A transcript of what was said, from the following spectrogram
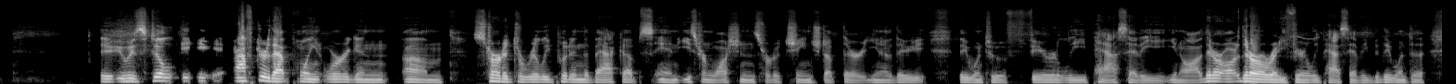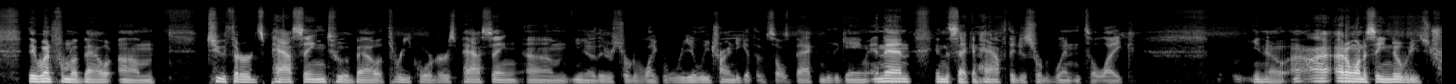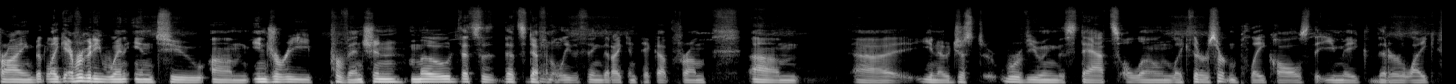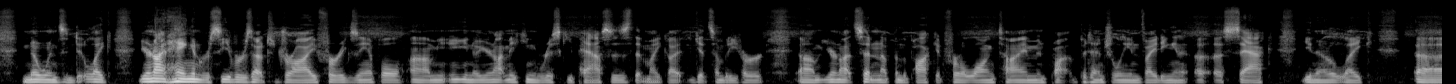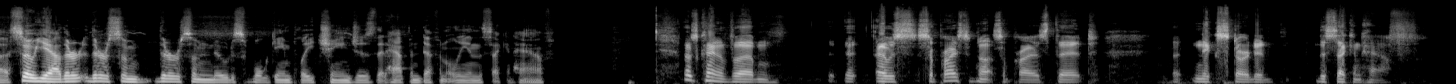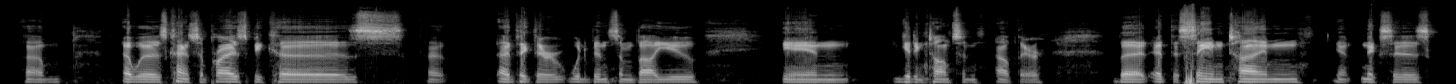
It, it was still it, it, after that point, Oregon um, started to really put in the backups, and Eastern Washington sort of changed up their. You know, they they went to a fairly pass heavy. You know, they're they're already fairly pass heavy, but they went to they went from about um, two thirds passing to about three quarters passing. Um, you know, they're sort of like really trying to get themselves back into the game. And then in the second half, they just sort of went into like, you know, I, I don't want to say nobody's trying, but like everybody went into um, injury prevention mode. That's a, that's definitely mm-hmm. the thing that I can pick up from um, uh, you know, just reviewing the stats alone, like there are certain play calls that you make that are like no one's in, like you're not hanging receivers out to dry, for example. Um, you, you, know, you're not making risky passes that might get somebody hurt. Um, you're not setting up in the pocket for a long time and potentially inviting a, a sack. You know, like uh, so yeah, there there's some there are some noticeable gameplay changes that happen definitely in the second half. I was kind of um, I was surprised and not surprised that uh, Nix started the second half. Um, I was kind of surprised because uh, I think there would have been some value in getting Thompson out there, but at the same time, you know, is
